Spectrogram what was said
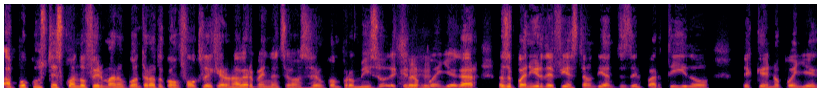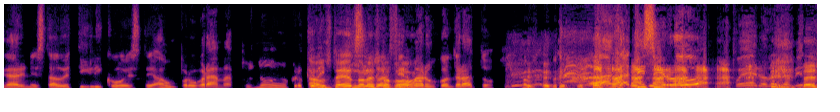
¿a poco ustedes cuando firmaron contrato con Fox le dijeron, a ver, vénganse, vamos a hacer un compromiso de que no pueden llegar, no se pueden ir de fiesta un día antes del partido, de que no pueden llegar en estado etílico este, a un programa? Pues no, no creo que ¿A ustedes no les tocó? firmar un contrato. Ah, ¿A ti sí, Rodo? Bueno, también No Como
